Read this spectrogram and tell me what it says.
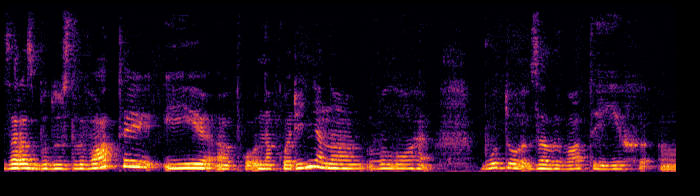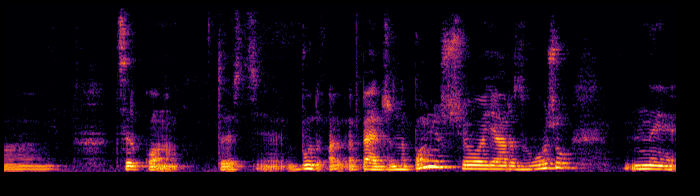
Зараз буду зливати і е, на коріння на вологе буду заливати їх е, цирконом. Тобто, е, буду, опять же, напомню, що я розвожу не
